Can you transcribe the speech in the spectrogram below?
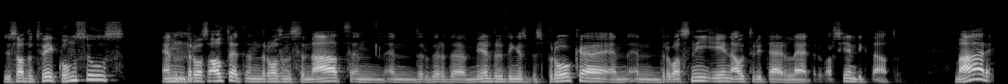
Dus ze hadden twee consuls. En Mhm. er was altijd een, er was een senaat en, en er werden meerdere dingen besproken. En, en er was niet één autoritaire leider. Er was geen dictator. Maar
